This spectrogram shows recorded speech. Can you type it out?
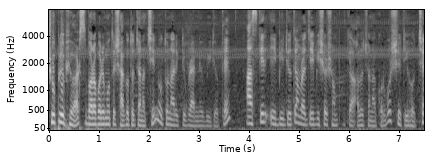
সুপ্রিয় ভিউয়ার্স, বরাবরের মতো স্বাগত জানাচ্ছি নতুন আরেকটি ব্র্যান্ড নিউ ভিডিওতে। আজকের এই ভিডিওতে আমরা যে বিষয় সম্পর্কে আলোচনা করব সেটি হচ্ছে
